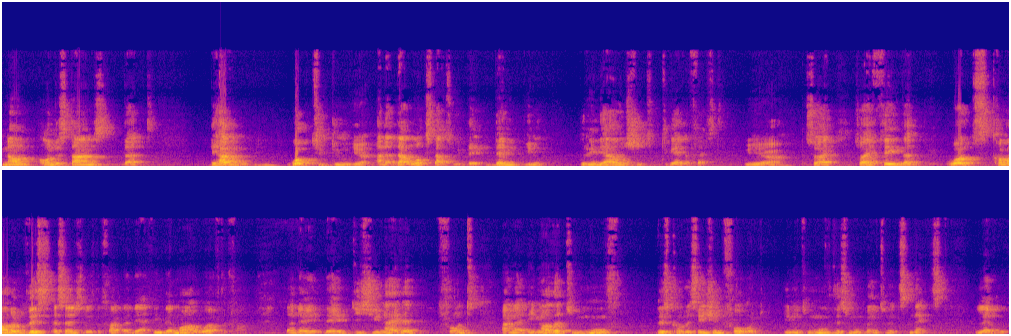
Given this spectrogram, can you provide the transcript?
now understands that they have work to do Yeah. and that that work starts with the, them, you know, putting their own shit together first. Yeah. So I, so I think that what's come out of this essentially is the fact that they, I think they're more aware of the fact that they, they're disunited front, and that in order to move this conversation forward, you know, to move this movement to its next level,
